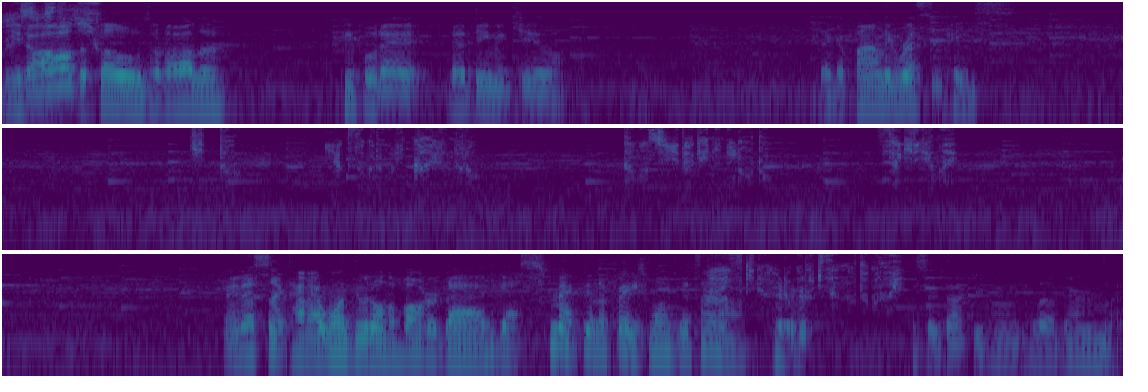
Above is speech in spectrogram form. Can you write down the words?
these are all the souls of all the people that that demon killed. They can finally rest in peace. Man, that sucked how that one dude on the boulder died. He got smacked in the face one good time. I said Doctor, you love very much.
